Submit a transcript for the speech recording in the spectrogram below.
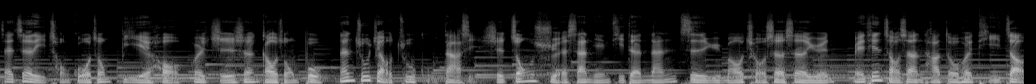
在这里从国中毕业后会直升高中部。男主角朱古大喜是中学三年级的男子羽毛球社社员，每天早上他都会提早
